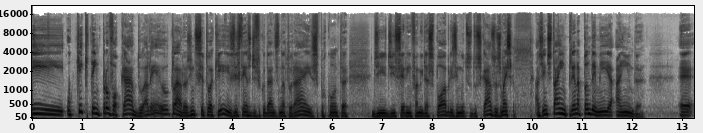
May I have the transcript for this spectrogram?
E o que que tem provocado, além, claro, a gente citou aqui, existem as dificuldades naturais por conta de, de serem famílias pobres em muitos dos casos, mas a gente está em plena pandemia ainda. É,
